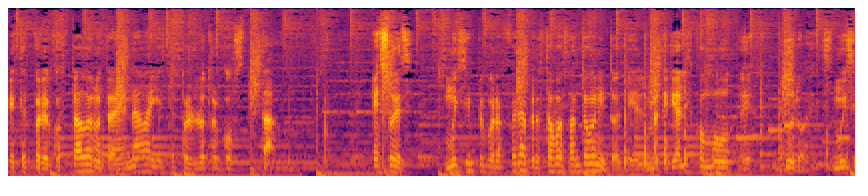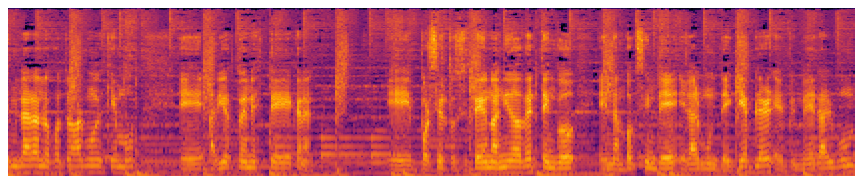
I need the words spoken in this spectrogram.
Este es por el costado, no trae nada, y este es por el otro costado. Eso es muy simple por afuera, pero está bastante bonito. El material es como duro, es muy similar a los otros álbumes que hemos abierto en este canal. Eh, por cierto, si ustedes no han ido a ver, tengo el unboxing del álbum de Kepler, el primer álbum,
